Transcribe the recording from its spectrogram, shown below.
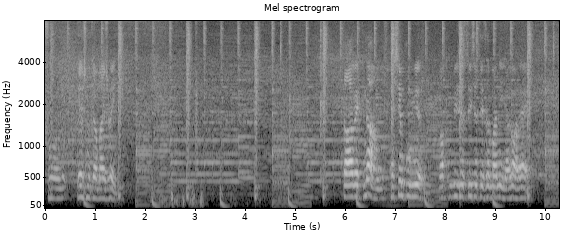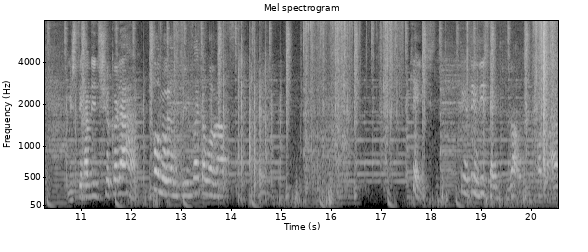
Fogo. Eles nunca mais vêm. Está a ver que não? É sempre o mesmo. Lá por vir a Suíça tens a mania, agora é. Mas te de chocolate. Oh meu grande primo, dá cá um abraço. O que é isto? Tem, tem disto cá em Portugal? Opa,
